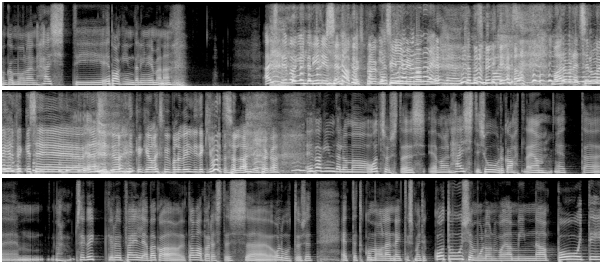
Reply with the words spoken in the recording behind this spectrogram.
aga ma olen hästi ebakindel inimene hästi ebakindel inimene. seda peaks praegu ja filmima. ütleme siinkohal ma arvan, et see Lume Helbekese näidend ikkagi oleks võib-olla veel midagi juurde sulle andnud, aga. ebakindel oma otsustes ja ma olen hästi suur kahtleja, et et ehm, noh, see kõik lööb välja väga tavapärastes äh, oludes, et, et, et kui ma olen näiteks, ma ei tea, kodus ja mul on vaja minna poodi,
